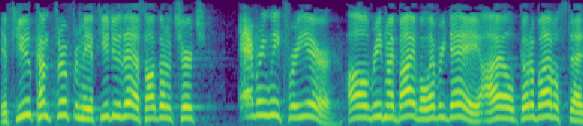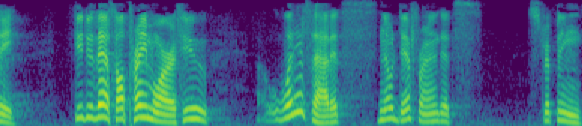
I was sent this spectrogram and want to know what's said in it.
if you come through for me, if you do this, I'll go to church every week for a year. I'll read my Bible every day. I'll go to Bible study. If you do this, I'll pray more. If you. What is that? It's no different. It's stripping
